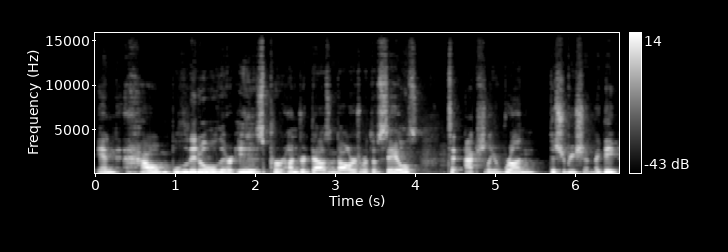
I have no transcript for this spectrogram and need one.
and how little there is per hundred thousand dollars worth of sales to actually run distribution. Like they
